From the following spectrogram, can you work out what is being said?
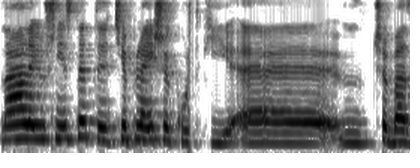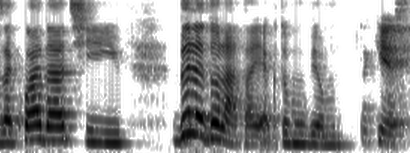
No ale już niestety cieplejsze kurtki e, trzeba zakładać i byle do lata, jak to mówią. Tak jest.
